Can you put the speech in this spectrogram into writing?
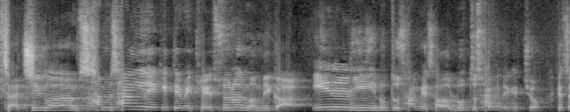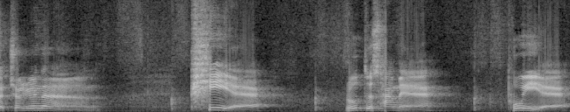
자, 지금 3 상이 됐기 때문에 개수는 뭡니까? 1, 2, 루트 3에서 루트 3이 되겠죠. 그래서 전류는 P에 루트 3에 V에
